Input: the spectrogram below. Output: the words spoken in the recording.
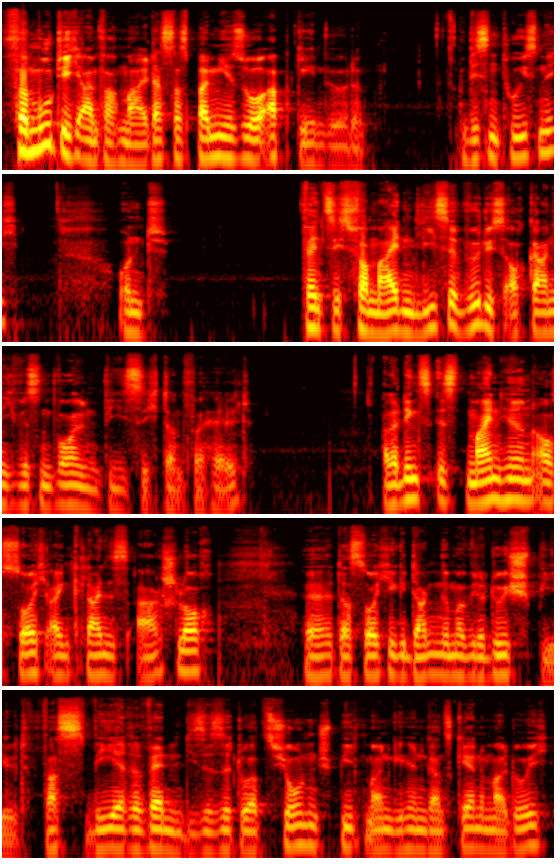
vermute ich einfach mal, dass das bei mir so abgehen würde. Wissen tue ich es nicht. Und wenn es sich vermeiden ließe, würde ich es auch gar nicht wissen wollen, wie es sich dann verhält. Allerdings ist mein Hirn auch solch ein kleines Arschloch, äh, das solche Gedanken immer wieder durchspielt. Was wäre, wenn? Diese Situation spielt mein Gehirn ganz gerne mal durch.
